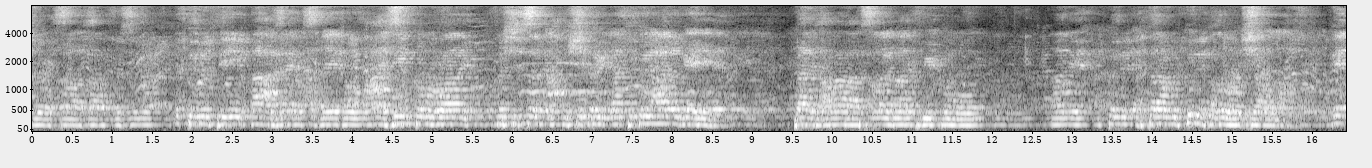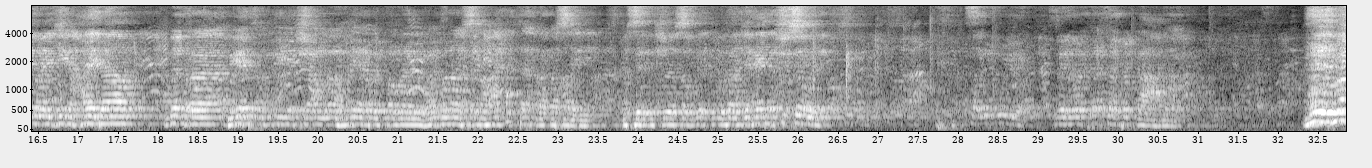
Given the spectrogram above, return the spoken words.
شوية صلاة صارت مسموع أنتم الفين قاعة زين صحيحة ومعاسينكم هواي مش السمع والشكر لله كل العالم قاعدين تارك عراس الله يبارك فيكم أنا كل الاحترام وكل الحضور إن شاء الله بين ما يجينا حيدر نقرأ بيت فيه إن شاء الله هي بالفضل وهالمناسبة حتى أقرأ قصائدي بس شو صدقت مفاجأة حيدر شو سويت؟ Amen.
